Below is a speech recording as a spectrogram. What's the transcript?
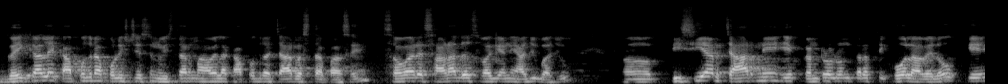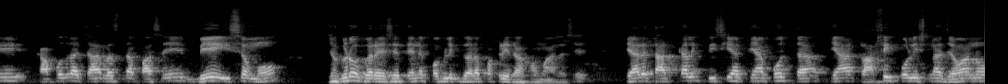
ગઈકાલે કાપોદરા પોલીસ સ્ટેશન વિસ્તારમાં આવેલા કાપોદરા ચાર રસ્તા પાસે સવારે સાડા દસ વાગ્યાની આજુબાજુ પીસીઆર ચારને એક કંટ્રોલ રૂમ તરફથી કોલ આવેલો કે કાપોદરા ચાર રસ્તા પાસે બે ઈસમો ઝઘડો કરે છે, તેને પબ્લિક દ્વારા પકડી રાખવામાં આવે છે. ત્યારે તાત્કાલિક પીસીઆર ત્યાં પહોંચતા, ત્યાં ટ્રાફિક પોલીસના જવાનો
